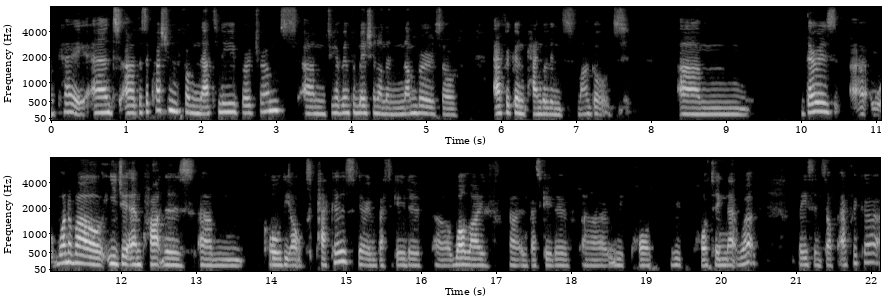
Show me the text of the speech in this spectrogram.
Okay, and uh, there's a question from Natalie Bertrams. Um, do you have information on the numbers of African pangolins smuggled? Um, there is uh, one of our EJN partners um, called the Oxpeckers. They're investigative uh, wildlife uh, investigative uh, report reporting network based in South Africa.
